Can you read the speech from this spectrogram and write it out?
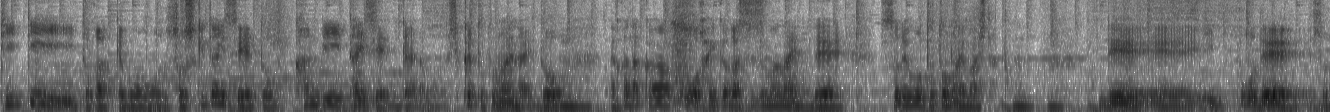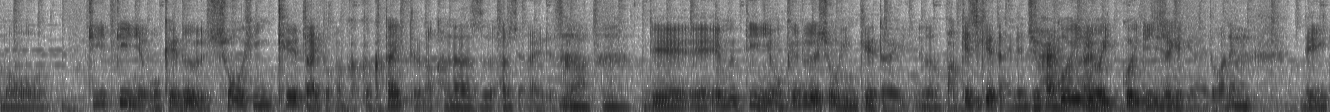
TT とかってもう組織体制と管理体制みたいなものをしっかり整えないと、うんなかなかこう配下が進まないのでそれも整えましたと。うんで、えー一方でその TT における商品形態とか価格帯っていうのは必ずあるじゃないですか。でえー MT における商品形態そのパッケージ形態ね10個入りを1個入りにしなきゃいけないとかね、うん。うんで1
